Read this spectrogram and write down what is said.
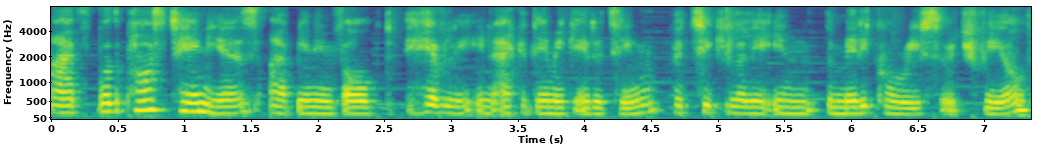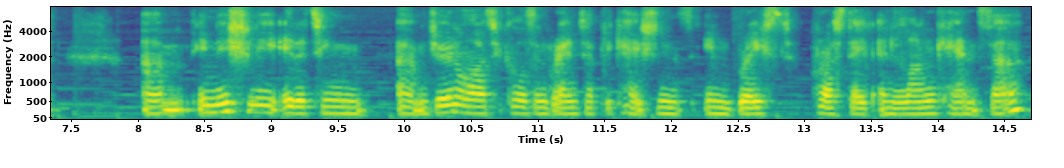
I've, for the past 10 years, I've been involved heavily in academic editing, particularly in the medical research field, um, initially editing um, journal articles and grant applications in breast, prostate and lung cancer,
